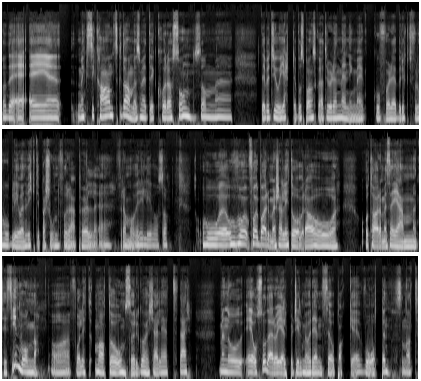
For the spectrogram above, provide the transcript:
og det er ei meksikansk dame som heter Corazon, som uh, det betyr jo hjerte på spansk, og jeg tror det er en mening med hvorfor det er brukt, for hun blir jo en viktig person for Pearl uh, framover i livet også. Hun, eh, hun forbarmer seg litt over henne og, og, tar henne med seg hjem til sin vogn, og får litt mat og omsorg og kjærlighet der. Men hun er også der og hjelper til med å rense og pakke våpen, sånn at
